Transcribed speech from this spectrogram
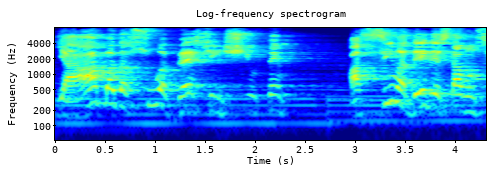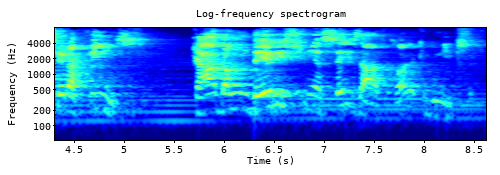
e a aba da sua veste enchia o templo. Acima dele estavam serafins, cada um deles tinha seis asas. Olha que bonito isso aqui.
